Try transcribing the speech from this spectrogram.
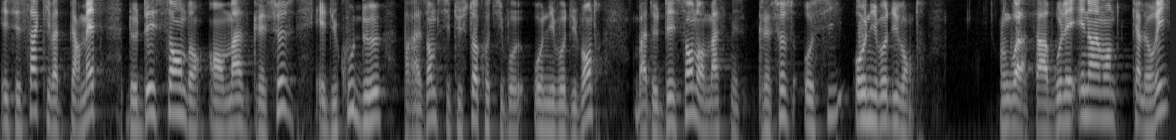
et c'est ça qui va te permettre de descendre en masse graisseuse et du coup de, par exemple, si tu stockes au niveau, au niveau du ventre, bah de descendre en masse graisseuse aussi au niveau du ventre. Donc voilà, ça va brûler énormément de calories,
